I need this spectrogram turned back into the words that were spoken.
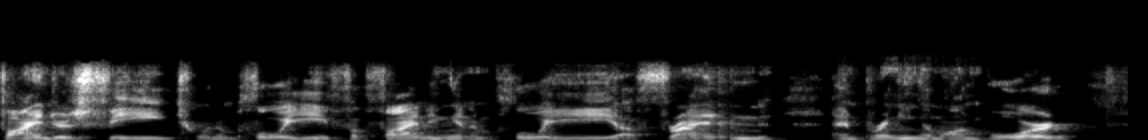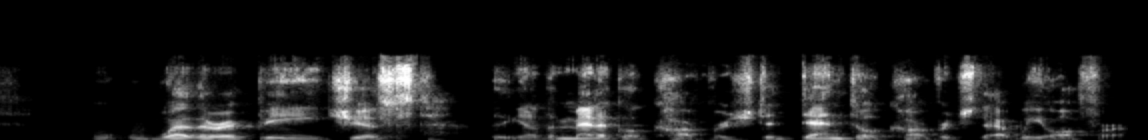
finder's fee to an employee for finding an employee, a friend, and bringing them on board, whether it be just you know the medical coverage, the dental coverage that we offer.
